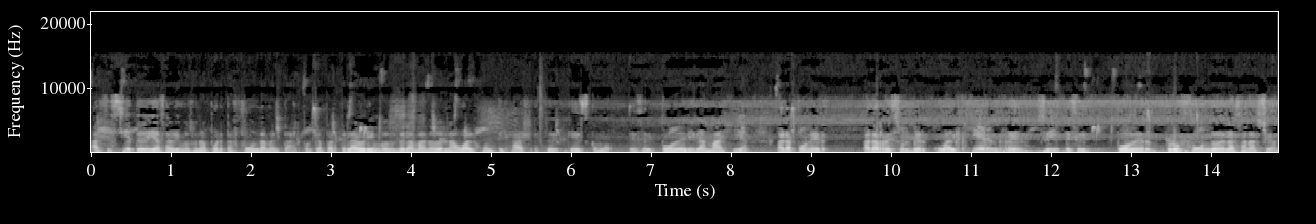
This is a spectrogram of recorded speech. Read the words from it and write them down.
hace siete días abrimos una puerta fundamental, porque aparte la abrimos de la mano del Nahual Juntihash, este, que es como es el poder y la magia para poner, para resolver cualquier enredo, ¿sí? Es el poder profundo de la sanación.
